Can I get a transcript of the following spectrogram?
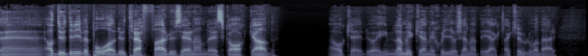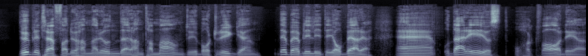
eh, ja, du driver på, du träffar, du ser den andra är skakad. Ja, Okej, okay, du har himla mycket energi och känner att det är jäkla kul att vara där. Du blir träffad, du hamnar under, han tar mount, du är bort ryggen det börjar bli lite jobbigare. Eh, och där är just att ha kvar det, okej,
